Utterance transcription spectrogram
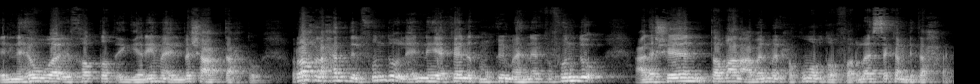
إن هو يخطط الجريمة البشعة بتاعته. راح لحد الفندق لأن هي كانت مقيمة هناك في فندق علشان طبعا عبال ما الحكومة بتوفر لها السكن بتاعها.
